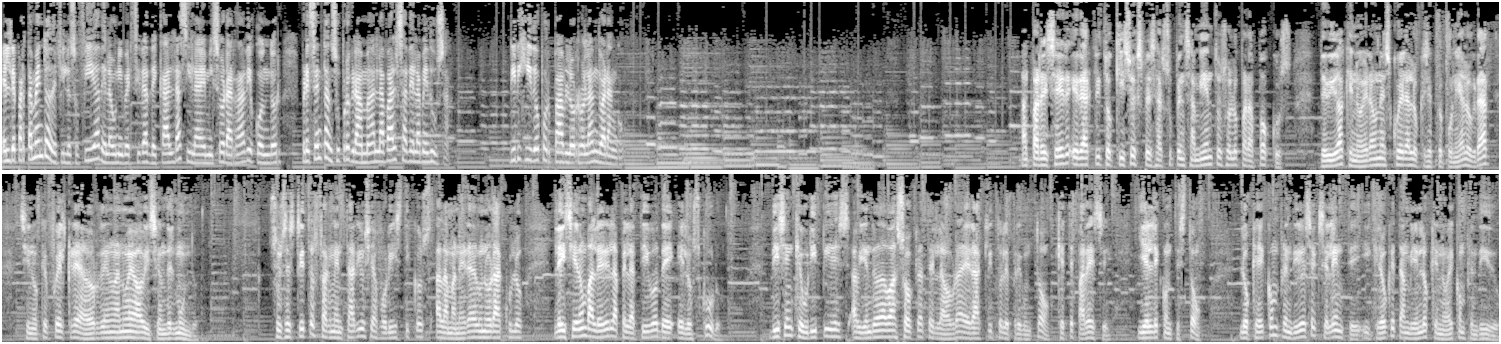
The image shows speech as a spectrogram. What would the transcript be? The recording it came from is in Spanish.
El Departamento de Filosofía de la Universidad de Caldas y la emisora Radio Cóndor presentan su programa La Balsa de la Medusa, dirigido por Pablo Rolando Arango. Al parecer, Heráclito quiso expresar su pensamiento solo para pocos, debido a que no era una escuela lo que se proponía lograr, sino que fue el creador de una nueva visión del mundo. Sus escritos fragmentarios y aforísticos, a la manera de un oráculo, le hicieron valer el apelativo de El Oscuro. Dicen que Eurípides, habiendo dado a Sócrates la obra de Heráclito, le preguntó, ¿qué te parece? Y él le contestó, lo que he comprendido es excelente y creo que también lo que no he comprendido.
